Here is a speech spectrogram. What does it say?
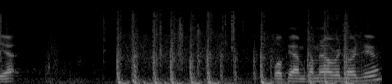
Yep. Wolfie, I'm coming over towards you.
